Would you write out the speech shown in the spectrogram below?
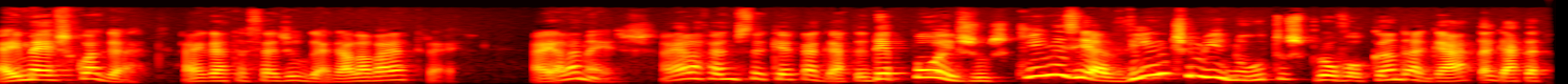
Aí mexe com a gata, aí a gata sai do lugar, ela vai atrás. Aí ela mexe, aí ela faz não sei o que com a gata. Depois de uns 15 a 20 minutos provocando a gata, a gata,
